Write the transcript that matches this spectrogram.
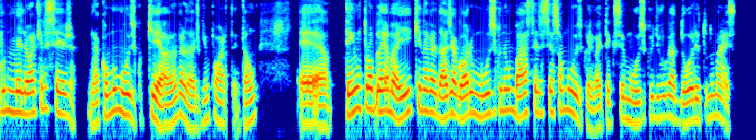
por melhor que ele seja, né? Como músico, que é, na verdade, o que importa. Então, é, tem um problema aí que, na verdade, agora o músico não basta ele ser só músico, ele vai ter que ser músico, divulgador e tudo mais.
